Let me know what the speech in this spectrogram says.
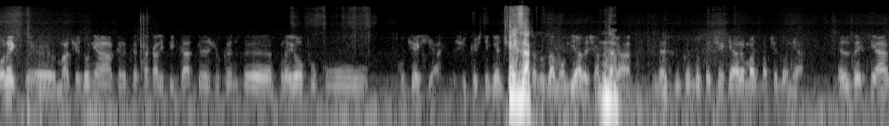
Corect. Uh, Macedonia cred că s-a calificat uh, jucând uh, play-off-ul cu, cu Cehia și câștigând Cehia exact. s-a dus la mondiale și atunci, Da. da. ducându-se Cehia, a rămas Macedonia. Elveția,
